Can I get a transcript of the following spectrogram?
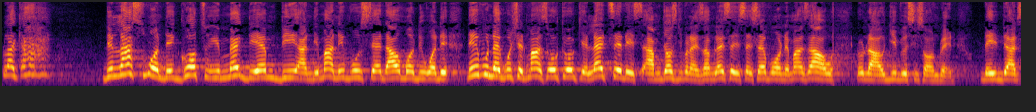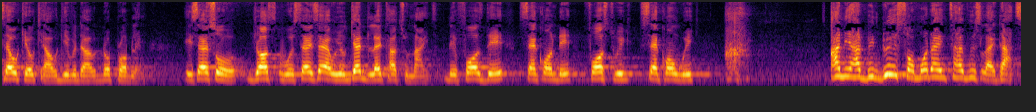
Like, ah, the last one, they got to, he met the MD, and the man even said, How much do you want? They, they even negotiated. Man said, Okay, okay, let's say this. I'm just giving an example. Let's say he says 700. The man said, oh, No, no, I'll give you 600. They, said, Okay, okay, I'll give you that. No problem. He said, So just, we'll say, say, You'll get the letter tonight. The first day, second day, first week, second week. Ah. And he had been doing some other interviews like that.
